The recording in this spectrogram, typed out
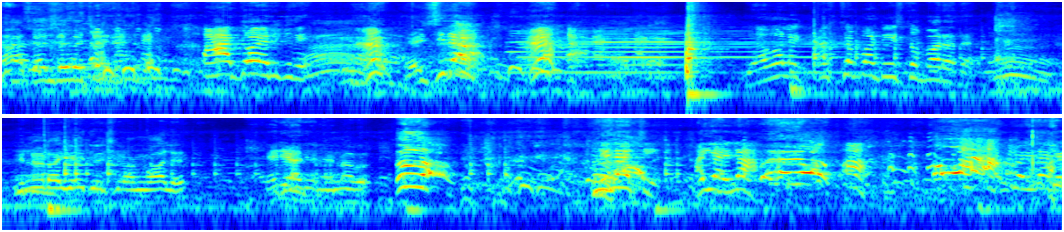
நான் செஞ்சு வச்சேன். ஆட்டோ இருக்குது. ஆ, எசிடா. எவ்வளவு கஷ்டப்பட்டு இஷ்டப்படுறது ஆ, என்னடா எழுதி வச்சுக்கிறாங்க ஆளு? தெரியாது. என்ன? என்னாச்சு ஐயா இல்ல என்னங்க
